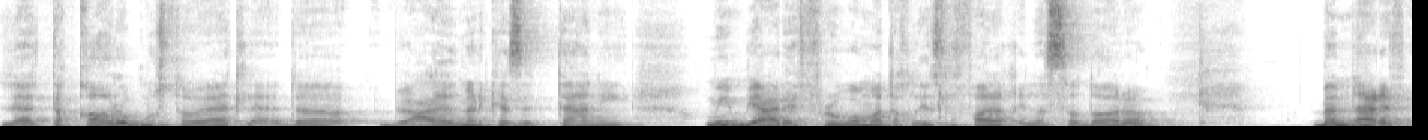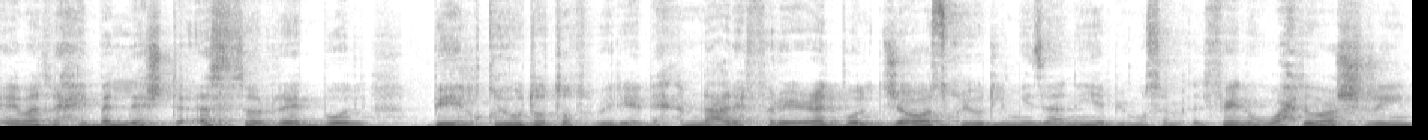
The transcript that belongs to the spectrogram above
لتقارب مستويات الأداء على المركز الثاني. ومين بيعرف؟ ربما تقليص الفارق إلى الصدارة. ما بنعرف إيمت رح يبلش تأثر ريد بول بالقيود التطويرية، نحن بنعرف فريق ريد بول تجاوز قيود الميزانية بموسم 2021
